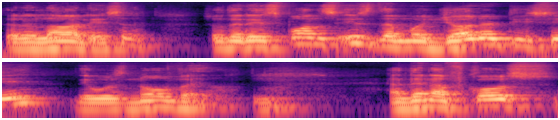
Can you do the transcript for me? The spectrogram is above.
So the response is the majority say there was no veil. And then of course,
